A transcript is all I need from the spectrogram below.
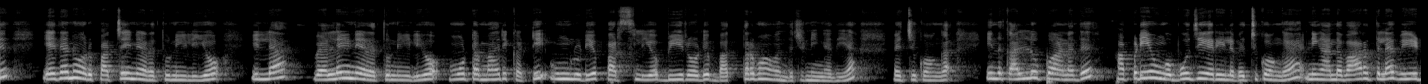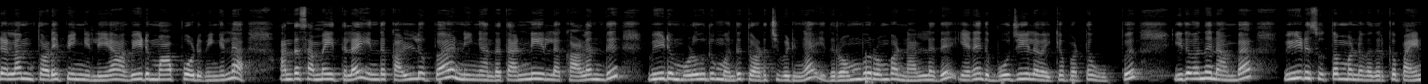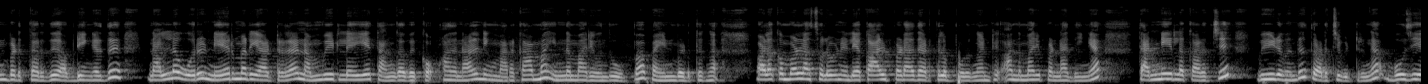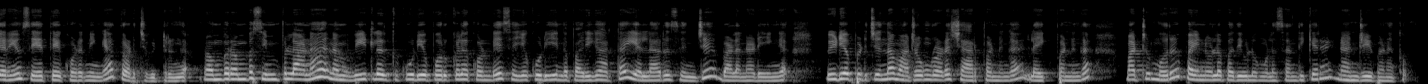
ஏதேனும் ஒரு பச்சை நிற துணியிலையோ இல்லை வெள்ளை நிற துணியிலையோ மூட்டை மாதிரி கட்டி உங்களுடைய பர்ஸ்லேயோ பீரோடையோ பத்திரமா வந்துட்டு நீங்கள் அதைய வச்சுக்கோங்க. இந்த கல்லுப்பானது அப்படியே உங்கள் பூஜை அறையில் வச்சுக்கோங்க. நீங்கள் அந்த வாரத்தில் வீடெல்லாம் துடைப்பீங்க இல்லையா? வீடு மாப் போடுவீங்கல்ல? அந்த சமயத்தில் இந்த கல்லுப்பை நீங்கள் அந்த தண்ணீரில் கலந்து வீடு முழுவதும் வந்து தொடச்சி விடுங்க. இது ரொம்ப ரொம்ப நல்லது. ஏன்னா இது பூஜையில் வைக்கப்பட்ட உப்பு. இதை வந்து நம்ம வீடு சுத்தம் பண்ணுவதற்கு பயன்படுத்துறது அப்படிங்கிறது நல்ல ஒரு நேர்மறையாற்றலை நம் வீட்டிலேயே தங்க வைக்கும். அதனால் அதனால் நீங்கள் மறக்காமல் இந்த மாதிரி வந்து உப்பை பயன்படுத்துங்க. வழக்கம் போல் நான் சொல்லுவேன் இல்லையா கால் படாத இடத்துல போடுங்கன்ட்டு அந்த மாதிரி பண்ணாதீங்க. தண்ணீரில் கரைச்சி வீடு வந்து தொடச்சி விட்டுருங்க. பூஜை அறையும் சேர்த்தே கூட நீங்கள் தொடச்சி விட்டுருங்க. ரொம்ப ரொம்ப சிம்பிளான நம்ம வீட்டில் இருக்கக்கூடிய பொருட்களை கொண்டே செய்யக்கூடிய இந்த பரிகாரத்தை எல்லோரும் செஞ்சு பலனடையுங்க. வீடியோ பிடிச்சிருந்தால் மற்றவங்களோட ஷேர் பண்ணுங்கள் லைக் பண்ணுங்கள் மற்றும் ஒரு பயனுள்ள பதிவில் உங்களை சந்திக்கிறேன். நன்றி வணக்கம்.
